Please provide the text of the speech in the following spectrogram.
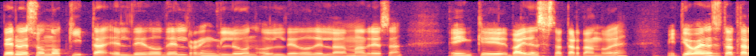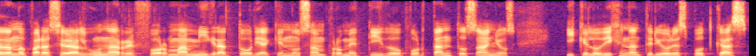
pero eso no quita el dedo del renglón o el dedo de la madre en que Biden se está tardando, ¿eh? Mi tío Biden se está tardando para hacer alguna reforma migratoria que nos han prometido por tantos años y que lo dije en anteriores podcasts,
